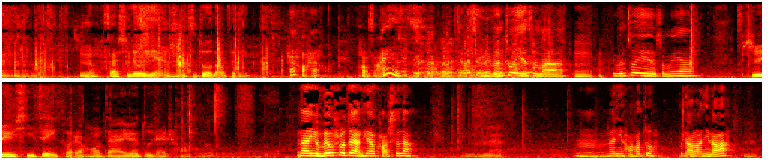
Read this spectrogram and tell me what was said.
嗯，三十六页，一直做到这里。还好还好，好啥呀？这个是语文作业是吗？嗯，语文作业有什么呀？是预习这一课，然后再阅读摘抄。那有没有说这两天要考试呢？嗯，嗯，那你好好做，不打扰你了啊。嗯。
